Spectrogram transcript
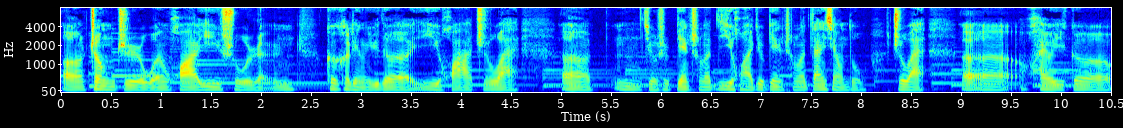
呃政治、文化、艺术、人各个领域的异化之外，呃，嗯，就是变成了异化，就变成了单向度之外，呃，还有一个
